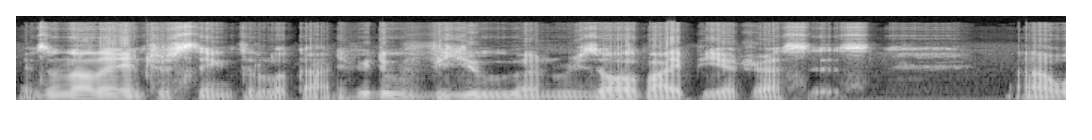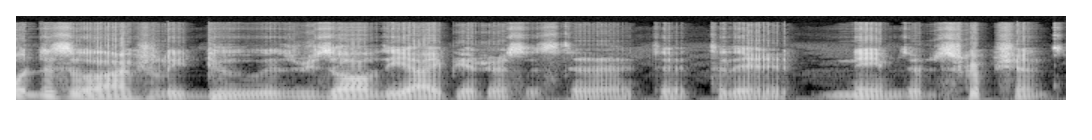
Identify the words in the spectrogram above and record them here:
There's another interesting to look at. If you do view and resolve IP addresses, uh, what this will actually do is resolve the IP addresses to, to, to their names or descriptions.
